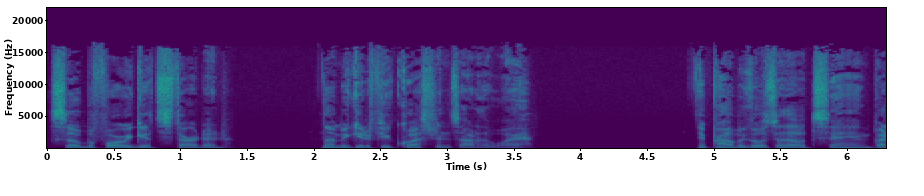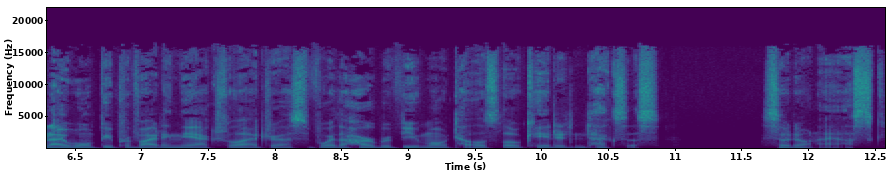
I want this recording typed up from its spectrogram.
So, before we get started, let me get a few questions out of the way. It probably goes without saying, but I won't be providing the actual address of where the Harborview Motel is located in Texas. So don't ask.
